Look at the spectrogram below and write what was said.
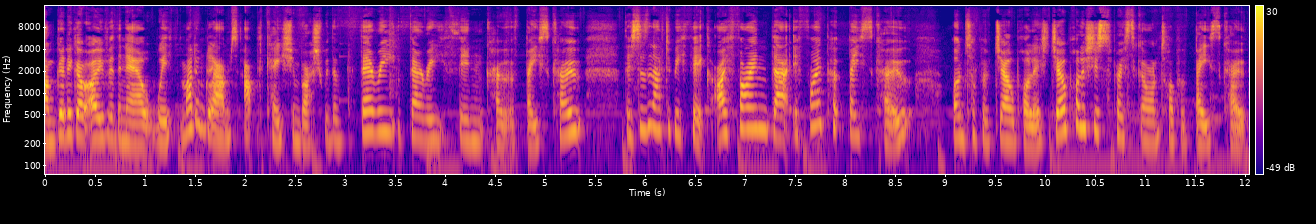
I'm going to go over the nail with Madam Glam's application brush with a very, very thin coat of base coat. This doesn't have to be thick. I find that if I put base coat on top of gel polish, gel polish is supposed to go on top of base coat,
